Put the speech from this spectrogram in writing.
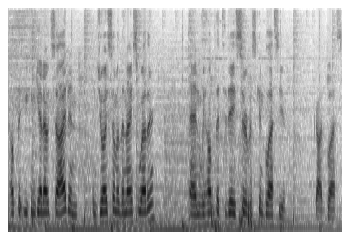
Hope that you can get outside and enjoy some of the nice weather. And we hope that today's service can bless you. God bless.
